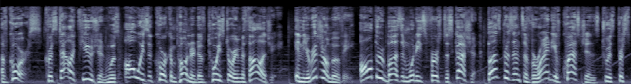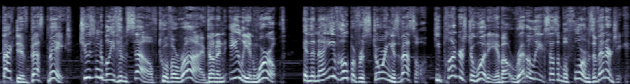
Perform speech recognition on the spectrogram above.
Of course, crystallic fusion was always a core component of Toy Story mythology. In the original movie, all through Buzz and Woody's first discussion, Buzz presents a variety of questions to his prospective best mate, choosing to believe himself to have arrived on an alien world. In the naive hope of restoring his vessel, he ponders to Woody about readily accessible forms of energy.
